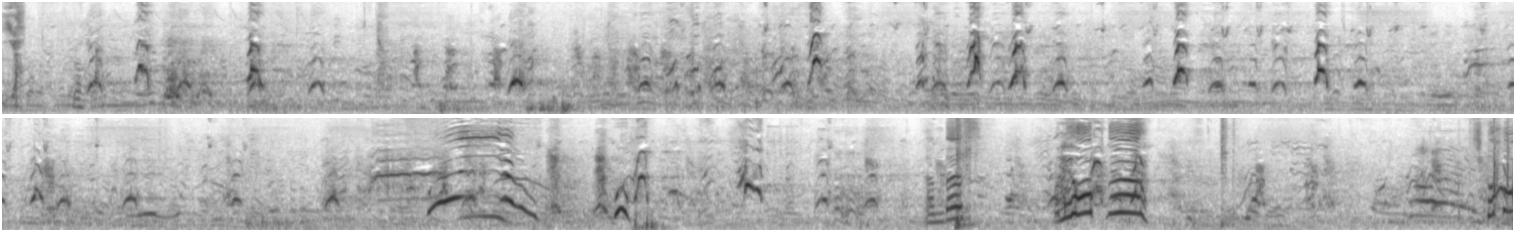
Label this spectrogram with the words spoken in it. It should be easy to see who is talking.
Speaker 1: Ja. Andas. Olli, åpne! Ja!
